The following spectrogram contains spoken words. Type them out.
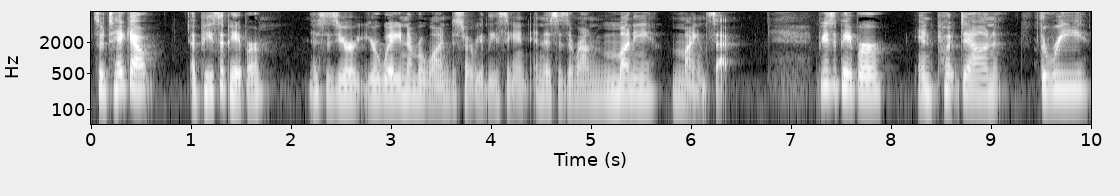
So take out a piece of paper. This is your your way number 1 to start releasing and this is around money mindset. Piece of paper and put down 3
